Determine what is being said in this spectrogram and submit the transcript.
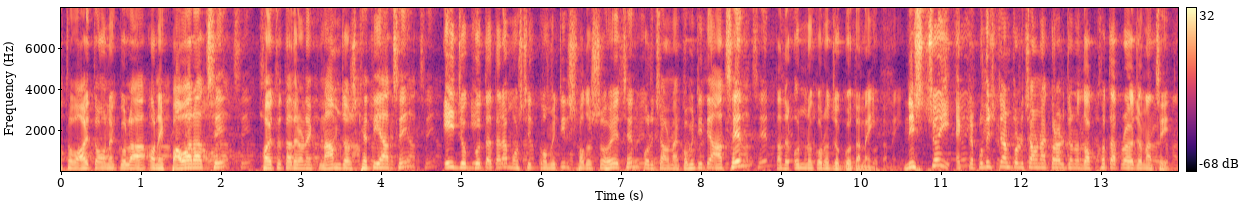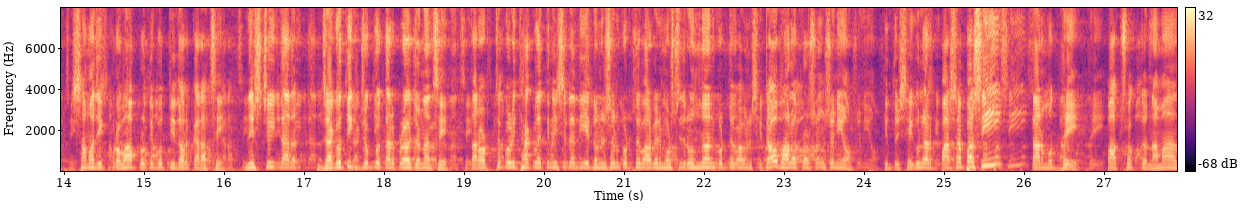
অথবা হয়তো অনেকগুলা অনেক পাওয়ার আছে, হয়তো তাদের অনেক নাম যশ খ্যাতি আছে। এই যোগ্যতা তারা মসজিদ কমিটির সদস্য হয়েছেন, পরিচালনা কমিটিতে আছেন, তাদের অন্য কোনো যোগ্যতা নাই। নিশ্চয়ই একটা প্রতিষ্ঠান পরিচালনা করার জন্য দক্ষতা প্রয়োজন আছে, সামাজিক প্রভাব প্রতিপত্তি দরকার আছে। নিশ্চয়ই তার জাগতিক যোগ্যতার প্রয়োজন আছে। তার অর্থকরী থাকলে তিনি সেটা দিয়ে ডোনেশন করতে পারবেন, মসজিদের উন্নয়ন করতে পারবেন, সেটাও ভালো, প্রশংসনীয়। কিন্তু সেগুলার পাশাপাশি তার মধ্যে পাঁচ ওয়াক্ত নামাজ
